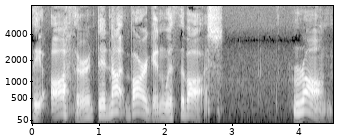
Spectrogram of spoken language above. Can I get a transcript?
The author did not bargain with the boss. Wrong.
